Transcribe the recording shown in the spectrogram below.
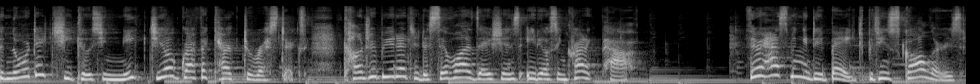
The Norte Chico's unique geographic characteristics contributed to the civilization's idiosyncratic path. There has been a debate between scholars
